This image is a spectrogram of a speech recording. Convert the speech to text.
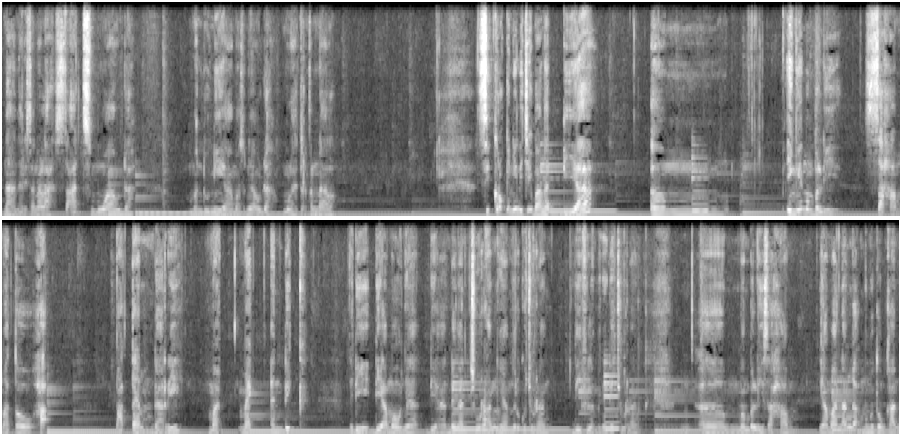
Nah dari sanalah saat semua udah mendunia maksudnya udah mulai terkenal. Si Krok ini licik banget. Dia um, ingin membeli saham atau hak paten dari Mac, Mac and Dick. Jadi dia maunya dia dengan curang ya menurutku curang. Di film ini dia curang. Um, membeli saham yang mana nggak menguntungkan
